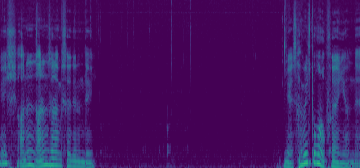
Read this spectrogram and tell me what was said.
에이씨, 아는, 있어야 되는데. 예, 3일 동안 오프라인이었네.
